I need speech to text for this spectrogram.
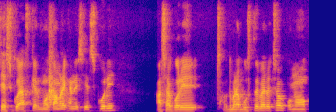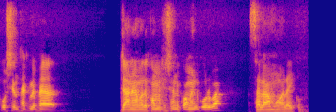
শেষ করে, আজকের মতো আমরা এখানে শেষ করি। আশা করি তোমরা বুঝতে পেরেছ, কোনো কোশ্চেন থাকলে ভাইয়া জানে আমাদের কমেন্ট সেকশনে কমেন্ট করবা। আসসালামু আলাইকুম।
